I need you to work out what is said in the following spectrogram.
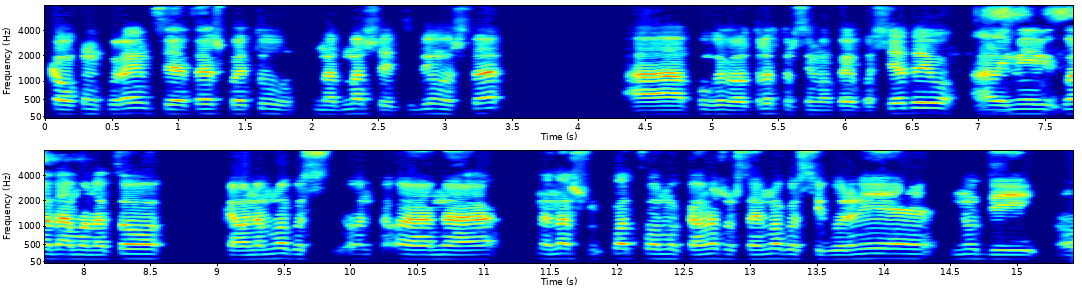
kao konkurencija, teško je tu nadmašiti bilo šta, a pogotovo resursima koje posjedaju, ali mi gledamo na to kao na mnogo na, na našu platformu kao nešto što je mnogo sigurnije, nudi, o,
